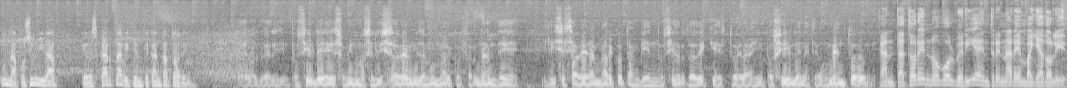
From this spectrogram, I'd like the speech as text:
una posibilidad que descarta Vicente Cantatore. Volver imposible, eso mismo se lo hice saber, me llamó Marco Fernández y le hice saber a Marco también, ¿no es cierto?, de que esto era imposible en este momento. Cantatore no volvería a entrenar en Valladolid.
